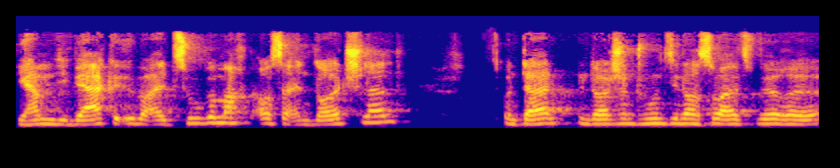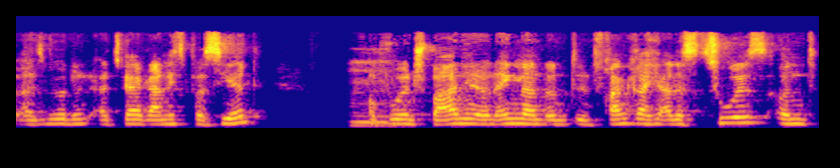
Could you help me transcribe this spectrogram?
die haben die Werke überall zugemacht, außer in Deutschland. Und da in Deutschland tun sie noch so, als wäre, als würde, als wäre gar nichts passiert. Mhm. Obwohl in Spanien und England und in Frankreich alles zu ist. Und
